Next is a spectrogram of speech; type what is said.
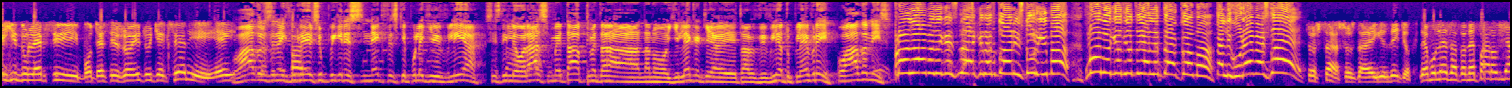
Έχει δουλέψει ποτέ στη ζωή του και ξέρει. Ο Άδωνης δεν έχει δουλέψει που πήγαινε στην έκθεση και που λέγει βιβλία στις τηλεοράσεις μετά με τα νανογιλέκα και τα βιβλία του πλεύρη; Ο Άδωνης. Προλάβετε και συνάκρι αυτό αριστούργημα! Μόνο για δύο-τρία λεπτά ακόμα! Τα λιγουρεύεστε! Σωστά, σωστά, έχεις δίκιο. Δεν μου λες να τον επάρω μια,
